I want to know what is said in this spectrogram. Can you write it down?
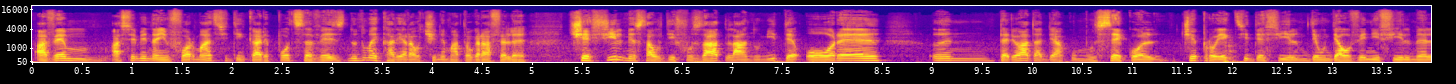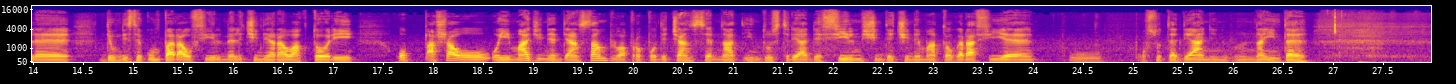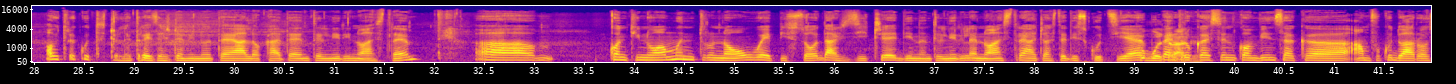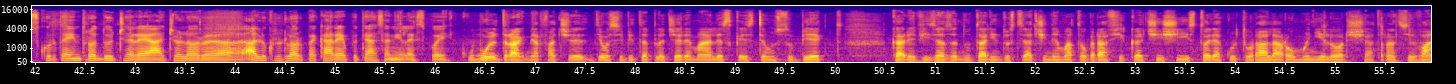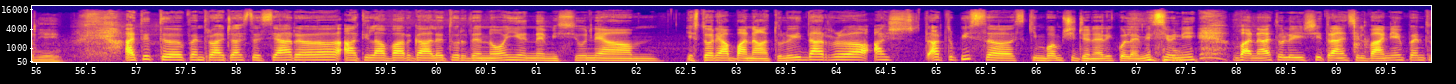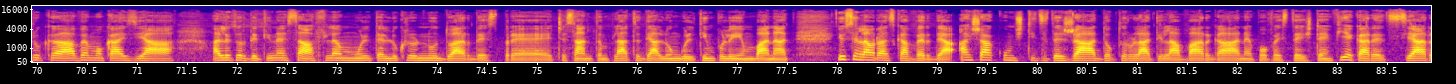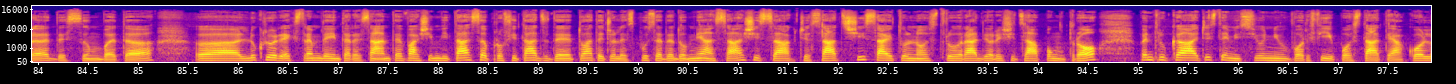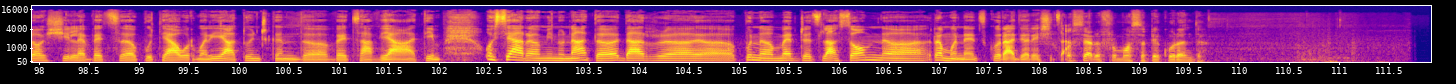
avem asemenea informații din care poți să vezi nu numai care erau cinematografele, ce filme s-au difuzat la anumite ore, în perioada de acum un secol, ce proiecții de film, de unde au venit filmele, de unde se cumpărau filmele, cine erau actorii, o, așa o, o imagine de ansamblu apropo de ce a însemnat industria de film și de cinematografie cu 100 de ani înainte. Au trecut cele 30 de minute alocate întâlnirii noastre. Uh, Continuăm într-un nou episod, aș zice, din întâlnirile noastre această discuție, pentru drag. că sunt convinsă că am făcut doar o scurtă introducere a celor a lucrurilor pe care ai putea să ni le spui. Cu mult drag, mi-ar face deosebită plăcere, mai ales că este un subiect care vizează nu doar industria cinematografică, ci și istoria culturală a românilor și a Transilvaniei. Atât uh, pentru această seară, Atila Varga alături de noi în emisiunea istoria Banatului, dar uh, aș, ar trebui să schimbăm și genericul emisiunii Banatului și Transilvaniei pentru că avem ocazia alături de tine să aflăm multe lucruri, nu doar despre ce s-a întâmplat de-a lungul timpului în Banat. Eu sunt Laura Scaverdea. Așa cum știți deja, doctorul Atila Varga ne povestește în fiecare seară de sâmbătă uh, lucruri extrem de interesante. V-aș invita să profitați de toate cele spuse de domnia sa și să accesați și site-ul nostru radioreșița.ro pentru că aceste emisiuni vor fi postate acolo și le veți putea urmări atunci când veți avea timp. O seară minunată, dar uh, până mergeți la somn, uh, rămâneți cu Radio Reșița. O seară frumoasă pe curând.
